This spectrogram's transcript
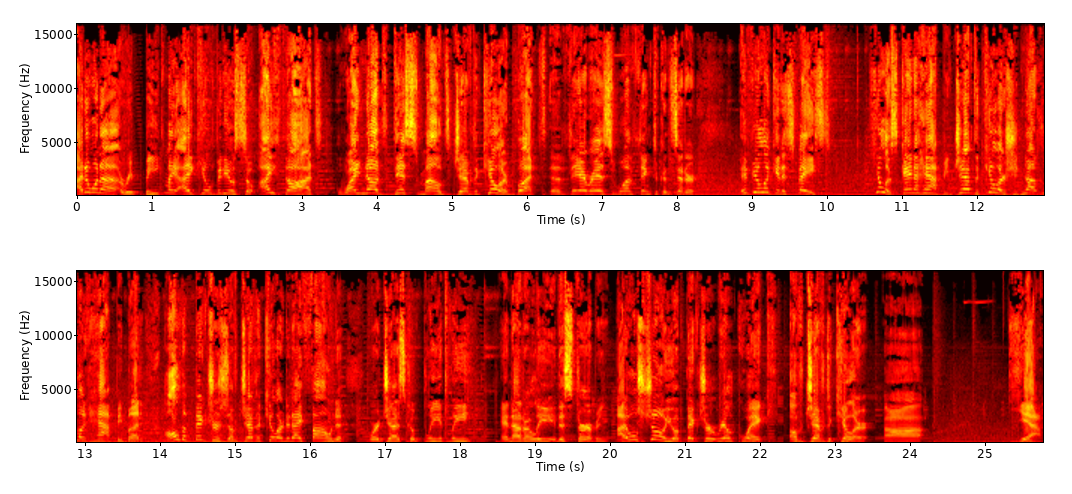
I don't want to repeat my I Killed videos, so I thought, why not dismount Jeff the Killer? But uh, there is one thing to consider. If you look at his face, looks kinda happy. Jeff the Killer should not look happy, but all the pictures of Jeff the Killer that I found were just completely and utterly disturbing. I will show you a picture real quick of Jeff the Killer. Uh, yeah.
